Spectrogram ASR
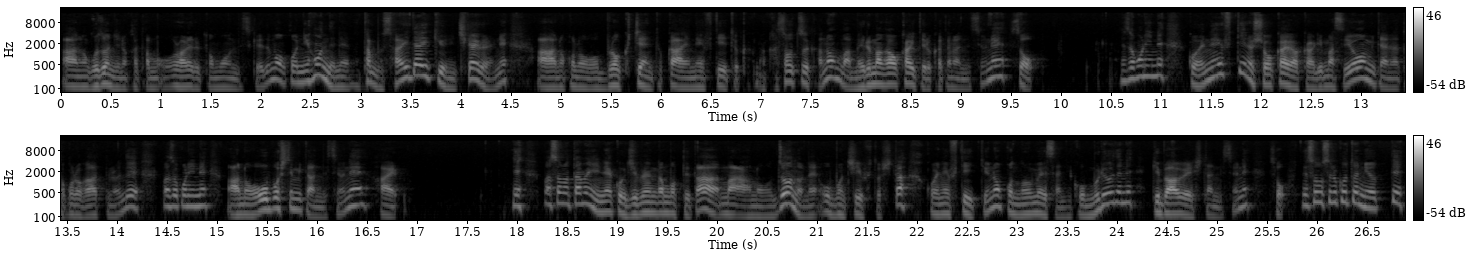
あのご存知の方もおられると思うんですけれどもこう日本でね多分最大級に近いぐらいねあのこのブロックチェーンとか NFT とか、まあ、仮想通貨の、まあ、メルマガを書いてる方なんですよね。そうでそこにねこう NFT の紹介枠ありますよみたいなところがあったので、まあ、そこにねあの応募してみたんですよね。はいで、まあ、そのためにねこう自分が持ってた、まあ、あの象のねをモチーフとしたこう NFT っていうのをこのノーメイさんにこう無料でねギブアウェイしたんですよね。そうでそうすることによって、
